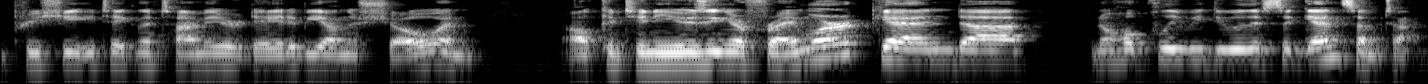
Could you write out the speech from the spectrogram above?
appreciate you taking the time of your day to be on the show, and I'll continue using your framework, and uh, you know, hopefully, we do this again sometime.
